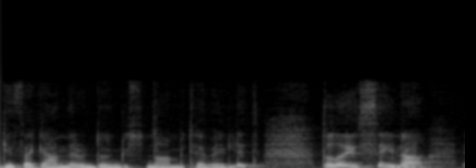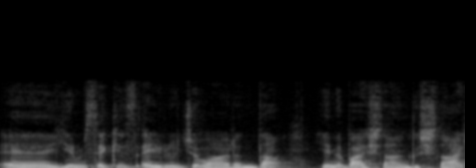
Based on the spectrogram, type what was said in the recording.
gezegenlerin döngüsünden mütevellit. Dolayısıyla 28 e, Eylül civarında yeni başlangıçlar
